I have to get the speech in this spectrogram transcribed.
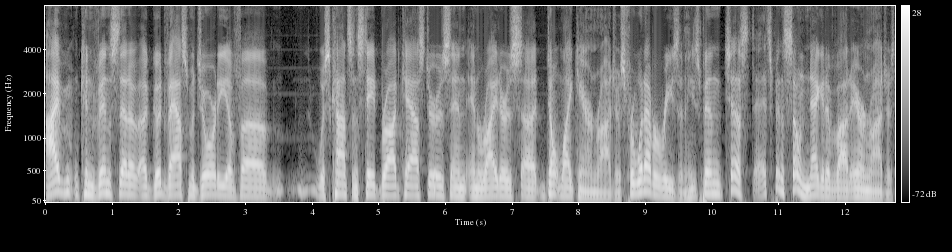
I'm convinced that a, a good vast majority of uh, Wisconsin State broadcasters and and writers uh, don't like Aaron Rodgers for whatever reason. He's been just it's been so negative about Aaron Rodgers.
